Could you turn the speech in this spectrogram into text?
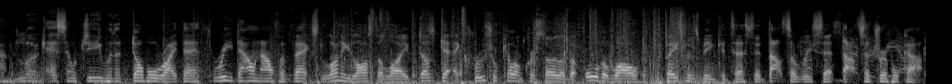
And look, SLG with a double right there. Three down now for Vex. Lunny lost alive, does get a crucial kill on Cristola, but all the while, the basement's being contested. That's a reset, that's a triple cap.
